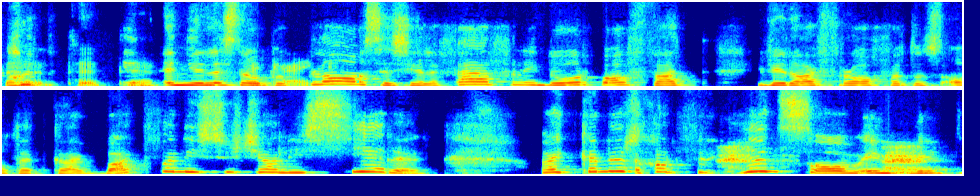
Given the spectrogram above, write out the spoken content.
Goed, te, te, en julle is nou op 'n plaas, is julle ver van die dorp af wat jy weet daai vraag wat ons altyd kry, wat van die sosialisering? My kinders gaan vereensaam en weet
